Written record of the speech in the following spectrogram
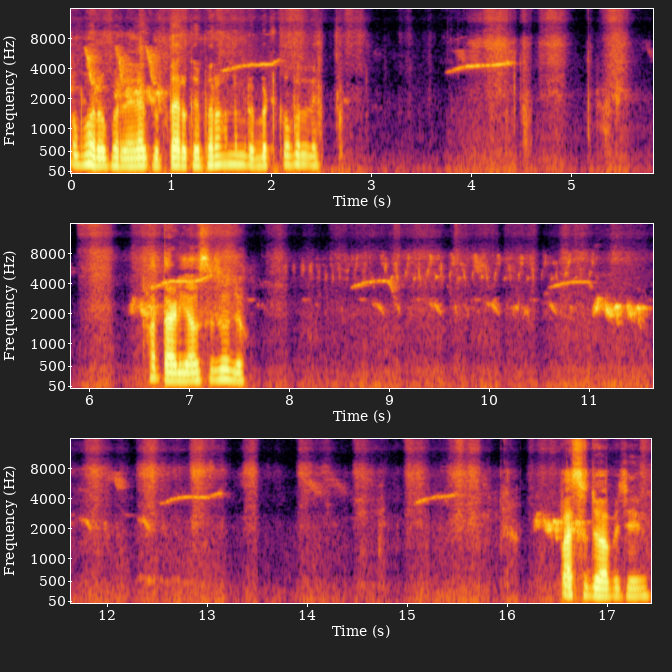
ઉભર ઉભર રાખ તારો કઈ ભરો નંબર બટકો ભર લે. હતાડી આવશે, જોજો. પાછું જવાબ જેવું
